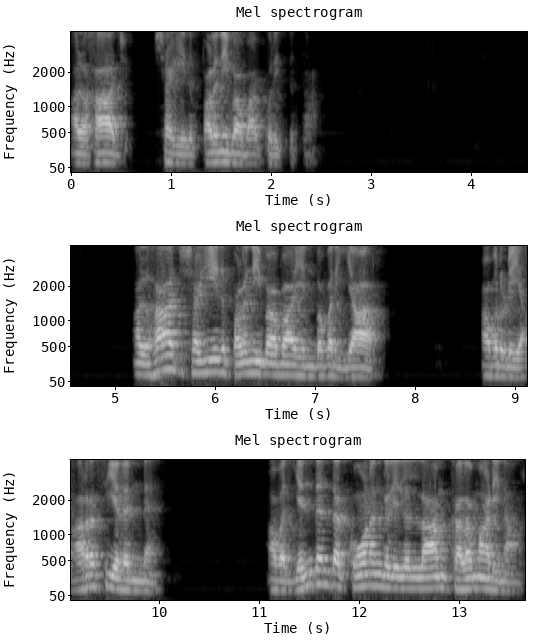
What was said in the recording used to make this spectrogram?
அல்ஹாஜ் ஷஹீத் பழனி பாபா குறித்து தான் அல்ஹாஜ் ஷஹீத் பழனி பாபா என்பவர் யார்? அவருடைய அரசியல் என்ன? அவர் எந்தெந்த கோணங்களிலெல்லாம் களமாடினார்?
